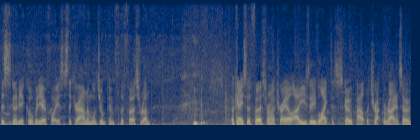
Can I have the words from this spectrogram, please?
this is going to be a cool video for you. So stick around and we'll jump in for the first run. okay, so the first run a trail, I usually like to scope out the track we're riding. So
